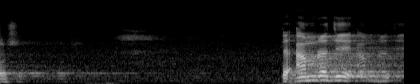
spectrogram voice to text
অবশ্যই। আমরা যে আমরা যে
